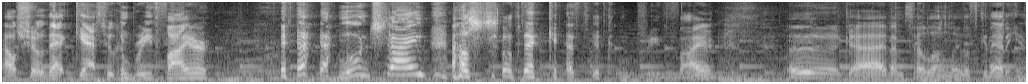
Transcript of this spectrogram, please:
I'll show that ghast who can breathe fire. Moonshine? I'll show that ghast who can breathe fire. Oh, God, I'm so lonely. Let's get out of here.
